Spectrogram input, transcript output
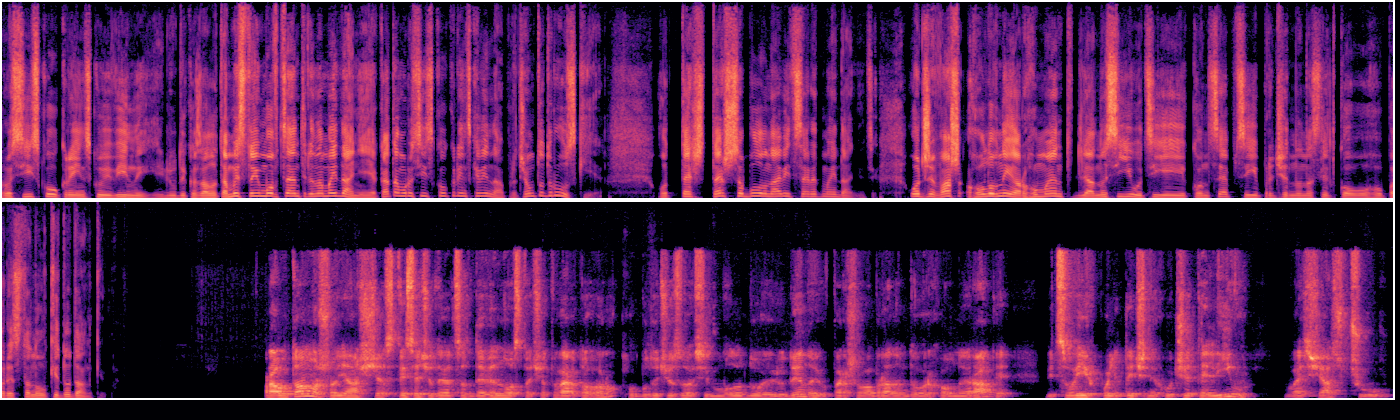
російсько-української війни. І люди казали, та ми стоїмо в центрі на Майдані. Яка там російсько-українська війна? Причому тут русські? От теж, теж це було навіть серед майданівців. Отже, ваш головний аргумент для носіїв цієї концепції причинно-наслідкового перестановки доданків. Справа в тому, що я ще з 1994 року, будучи зовсім молодою людиною, вперше обраним до Верховної Ради, від своїх політичних учителів весь час чув,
